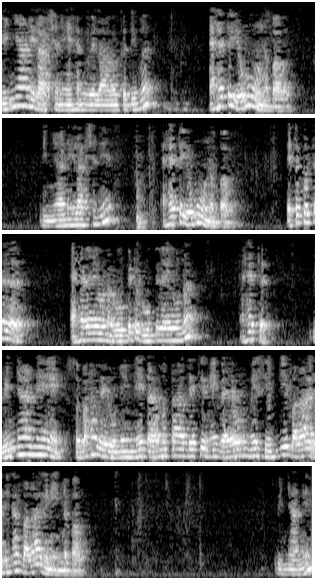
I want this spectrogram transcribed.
විඥානයේ ලක්ෂණය හැම වෙලාවකදීම ඇහැට යොමු වුණ බව. විඥානයේ ලක්ෂණය ඇහැට යොමු වුණ බව. එතකොට ඇහැ වැය වුණ රූපෙට රූපේ වැය වුණ ඇහැට විඥානයේ ස්වභාවය උනේ මේ ධර්මතා දෙකේ මේ වැය වුණ මේ සිද්ධිය බලා දිහා බලාගෙන ඉන්න බව. විඥානයේ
